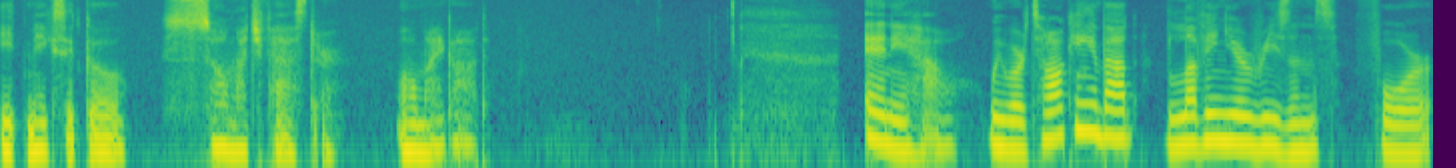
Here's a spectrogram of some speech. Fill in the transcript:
It makes it go so much faster. Oh my god. Anyhow, we were talking about loving your reasons for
